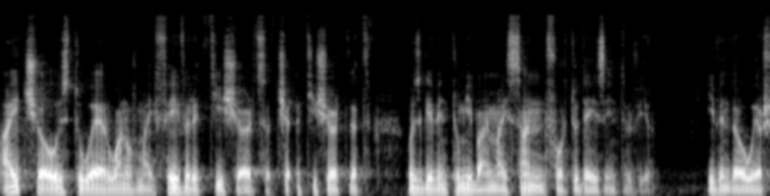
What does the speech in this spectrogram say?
I chose to wear one of my favorite t shirts, a t shirt that was given to me by my son for today's interview, even though we're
